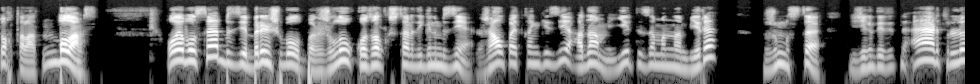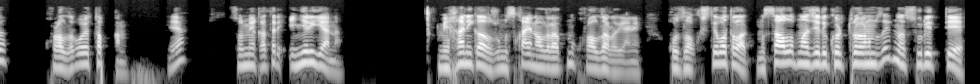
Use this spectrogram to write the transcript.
тоқталатын боламыз. Олай болса бізде бірінші болып жылу қозғалтқыштар дегеніміз не жалпы айтқан кезде адам ерте заманнан бері жұмысты жеңілдететін әртүрлі құралдар ойлап тапқан иә? Сонымен қатар энергияны механикалық жұмысқа айналдыратын құралдар яғни қозғалтқыш деп аталады. Мысалы мына жерде көріп тұрғанымыздай мына суретте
